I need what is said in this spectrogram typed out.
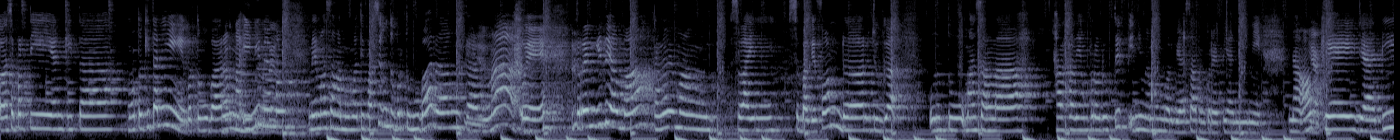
uh, seperti yang kita moto kita nih bertumbuh bareng. Nah, ini memang memang sangat memotivasi untuk bertumbuh bareng iya. karena weh keren gitu ya Ma. Karena memang selain sebagai founder juga untuk masalah hal-hal yang produktif ini memang luar biasa untuk Revian ini. Nah, ya. oke, okay, yeah. jadi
